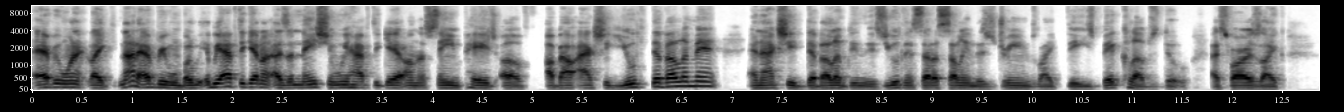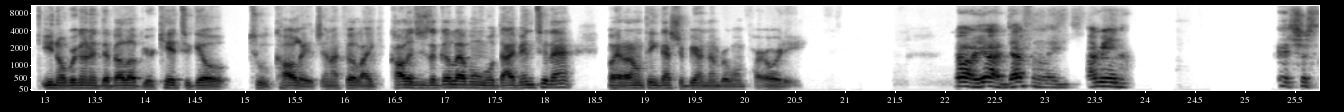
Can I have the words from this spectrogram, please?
everyone like not everyone but we, we have to get on as a nation we have to get on the same page of about actually youth development and actually developing these youth instead of selling these dreams like these big clubs do. As far as like you know we're going to develop your kid to go to college and i feel like college is a good level and we'll dive into that but i don't think that should be our number one priority. Oh yeah definitely. I mean it's just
